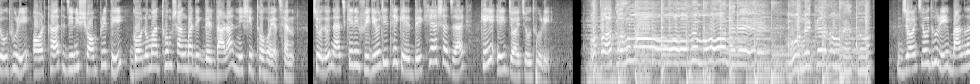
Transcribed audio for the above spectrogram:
চৌধুরী অর্থাৎ যিনি সম্প্রতি গণমাধ্যম সাংবাদিকদের দ্বারা নিষিদ্ধ হয়েছেন। চলুন আজকের এই ভিডিওটি থেকে দেখে আসা যাক কে এই জয় চৌধুরী। ও পাগল মন মন জয় চৌধুরী বাংলা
